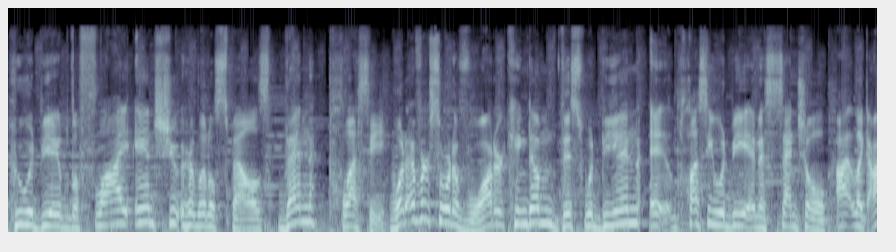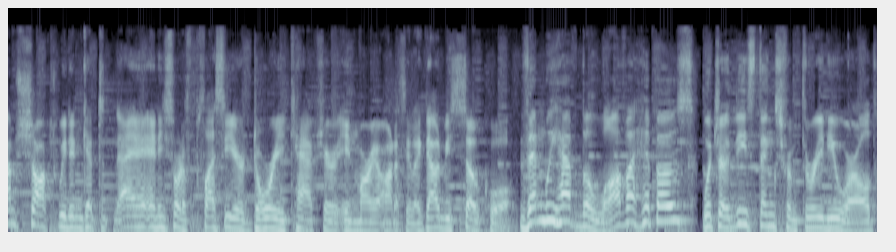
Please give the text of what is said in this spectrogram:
who would be able to fly and shoot her little spells. Then Plessy. Whatever sort of water kingdom this would be in, it, Plessy would be an essential. I, like, I'm shocked we didn't get to, uh, any sort of Plessy or Dorrie capture in Mario Odyssey. Like, that would be so cool. Then we have the lava hippos, which are these things from 3D World,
